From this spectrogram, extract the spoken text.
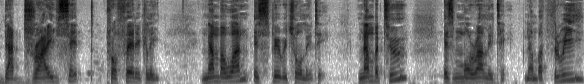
that drives it prophetically. Number one is spirituality. Number two is morality. Number three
